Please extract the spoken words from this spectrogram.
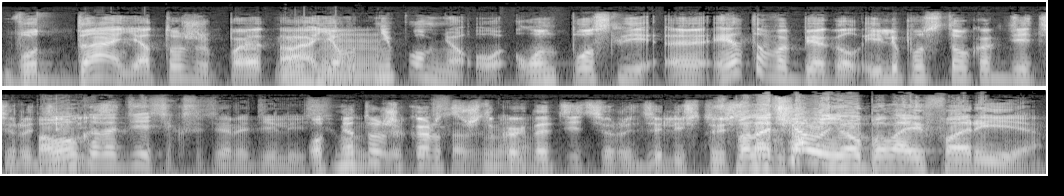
Вот да, я тоже по... А я вот не помню, он после э, этого бегал или после того, как дети родились? По-моему, когда дети, кстати, родились. Вот мне он тоже кажется, что когда дети родились, то есть Поначалу у него была эйфория.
